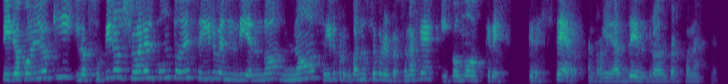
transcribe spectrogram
Pero con Loki lo supieron llevar al punto de seguir vendiendo, no seguir preocupándose por el personaje y cómo cre- crecer en realidad dentro del personaje.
